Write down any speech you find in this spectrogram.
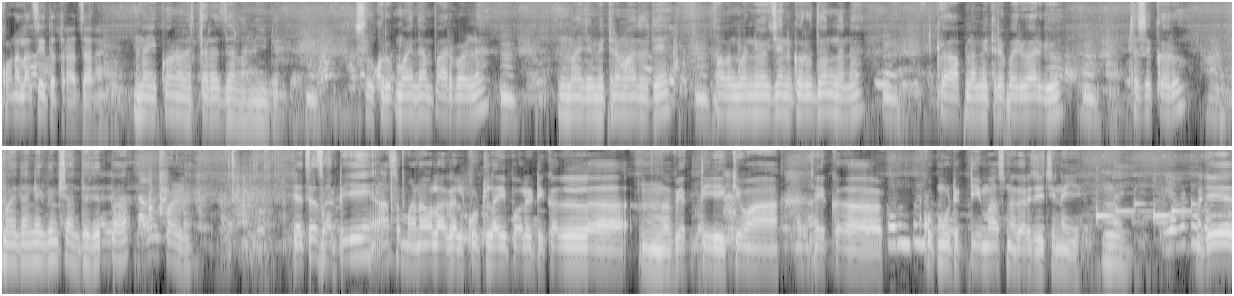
कोणालाच इथं त्रास झाला नाही. नाही कोणालाच त्रास झाला नीट सुखरूप मैदान पार पडलं. आणि माझे मित्र म्हणत होते. आपण मग नियोजन करू दोन जण किंवा आपला मित्र परिवार घेऊ तसं करू. मैदान एकदम शांततेत पार पडलं. याच्यासाठी असं म्हणावं लागेल कुठलाही पॉलिटिकल व्यक्ती किंवा एक खूप मोठी टीम असणं गरजेची नाही आहे नाही. म्हणजे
